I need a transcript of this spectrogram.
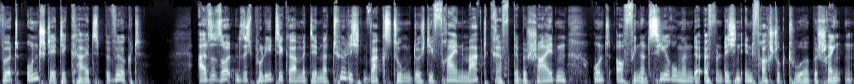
wird Unstetigkeit bewirkt. Also sollten sich Politiker mit dem natürlichen Wachstum durch die freien Marktkräfte bescheiden und auf Finanzierungen der öffentlichen Infrastruktur beschränken.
